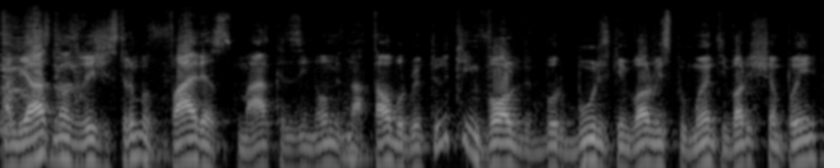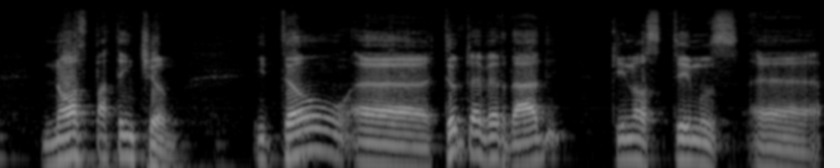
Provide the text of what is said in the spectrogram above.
Aliás, nós registramos várias marcas em nome Natal, Bourbon, tudo que envolve borbulhos, que envolve espumante, envolve champanhe, nós patenteamos. Então, ah, tanto é verdade que nós temos ah,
